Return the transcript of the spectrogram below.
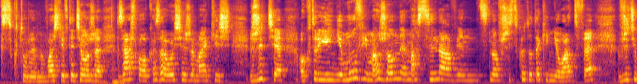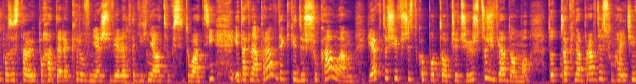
z którym właśnie w tę ciążę zaszła, okazało się, że ma jakieś życie, o której jej nie mówi, ma żonę, ma syna, więc no wszystko to takie niełatwe. W życiu pozostałych bohaterek również wiele takich niełatwych sytuacji i tak naprawdę, kiedy szukałam, jak to się wszystko potoczy, czy już coś wiadomo, to tak naprawdę, słuchajcie,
